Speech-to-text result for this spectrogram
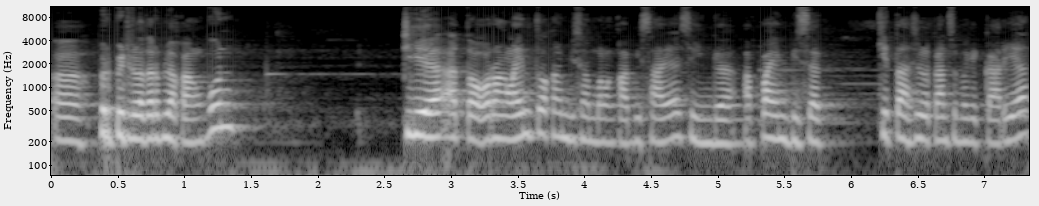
eh, berbeda latar belakang pun dia atau orang lain itu akan bisa melengkapi saya sehingga apa yang bisa kita hasilkan sebagai karya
